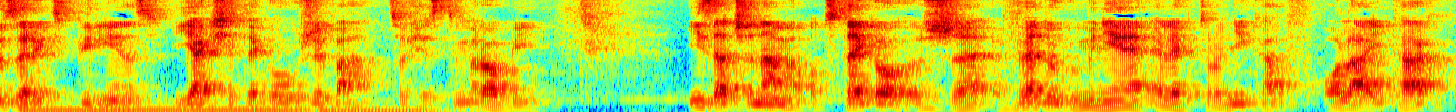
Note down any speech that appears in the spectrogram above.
user experience, jak się tego używa, co się z tym robi. I zaczynamy od tego, że według mnie elektronika w Olightach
